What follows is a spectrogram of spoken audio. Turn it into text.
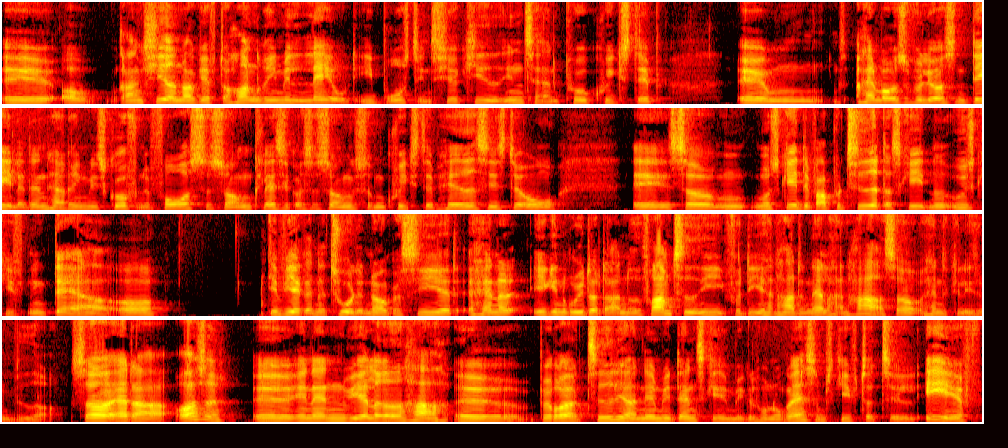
øh, og rangeret nok efterhånden rimelig lavt i brostenshierarkiet internt på Quickstep. Øhm, han var jo selvfølgelig også en del af den her rimelig skuffende forårssæson, klassikersæson, som Quickstep havde sidste år. Øh, så måske det var på tide, at der skete noget udskiftning der, og det virker naturligt nok at sige, at han er ikke en rytter, der er noget fremtid i, fordi han har den alder, han har, så han skal ligesom videre. Så er der også øh, en anden, vi allerede har øh, berørt tidligere, nemlig danske Mikkel Honoré, som skifter til EF.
